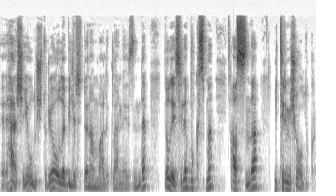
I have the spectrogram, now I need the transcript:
her şeyi oluşturuyor olabilir dönem varlıklar nezdinde. Dolayısıyla bu kısmı aslında bitirmiş olduk.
